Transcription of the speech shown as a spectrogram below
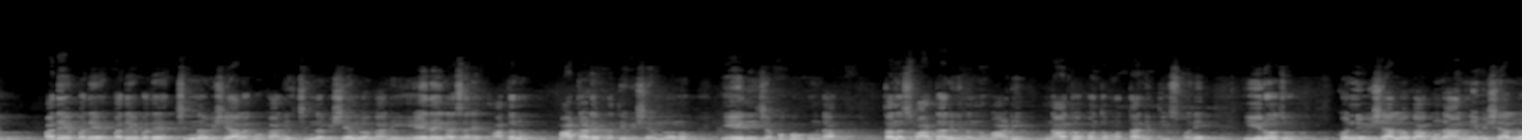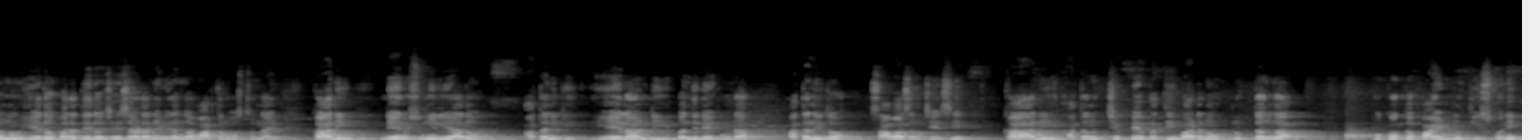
పదే పదే పదే పదే చిన్న విషయాలకు కానీ చిన్న విషయంలో కానీ ఏదైనా సరే అతను మాట్లాడే ప్రతి విషయంలోనూ ఏదీ చెప్పుకోకుండా తన స్వార్థానికి నన్ను వాడి నాతో కొంత మొత్తాన్ని తీసుకొని ఈరోజు కొన్ని విషయాల్లో కాకుండా అన్ని విషయాల్లోనూ ఏదో భరత్ ఏదో చేశాడు అనే విధంగా వార్తలు వస్తున్నాయి. కానీ నేను సునీల్ యాదవ్ అతనికి ఎలాంటి ఇబ్బంది లేకుండా అతనితో సావాసం చేసి కానీ అతను చెప్పే ప్రతి మాటను క్లుప్తంగా ఒక్కొక్క పాయింట్ను తీసుకొని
